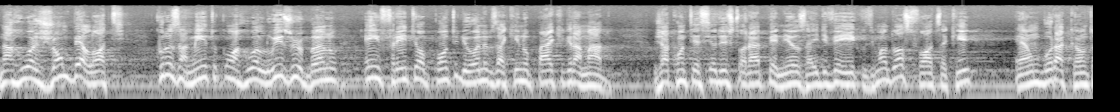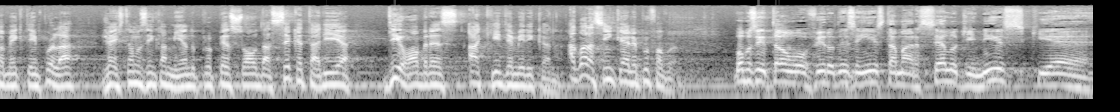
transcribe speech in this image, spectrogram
na rua João Belotti, cruzamento com a rua Luiz Urbano, em frente ao ponto de ônibus aqui no Parque Gramado. Já aconteceu de estourar pneus aí de veículos. E mandou as fotos aqui. É um buracão também que tem por lá. Já estamos encaminhando para o pessoal da Secretaria de Obras aqui de Americana. Agora sim, Keller, por favor. Vamos então ouvir o desenhista Marcelo Diniz, que é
